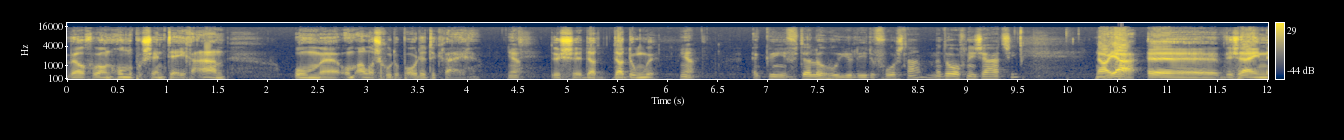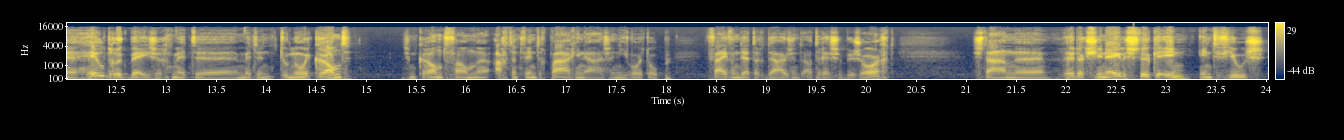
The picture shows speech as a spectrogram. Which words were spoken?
wel gewoon 100% tegenaan om, eh, om alles goed op orde te krijgen. Ja. Dus eh, dat, dat doen we. ja. En kun je vertellen hoe jullie ervoor staan met de organisatie? Nou ja, eh, we zijn heel druk bezig met, met een toernooikrant. Het is een krant van eh, 28 pagina's en die wordt op 35.000 adressen bezorgd. Er staan redactionele stukken in, interviews,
